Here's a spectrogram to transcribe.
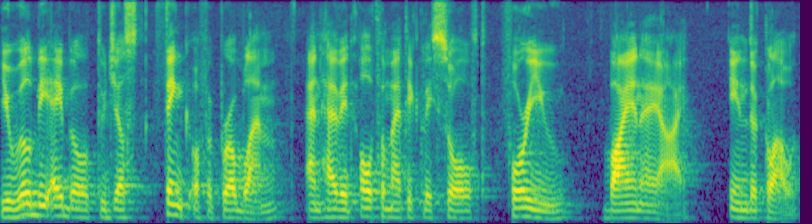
you will be able to just think of a problem and have it automatically solved for you by an AI in the cloud.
